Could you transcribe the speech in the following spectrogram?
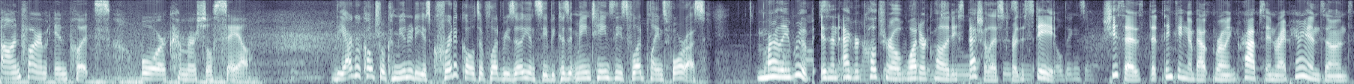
on-farm inputs or commercial sale. The agricultural community is critical to flood resiliency because it maintains these floodplains for us. Marli Rupe is an agricultural water quality specialist for the state. She says that thinking about growing crops in riparian zones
